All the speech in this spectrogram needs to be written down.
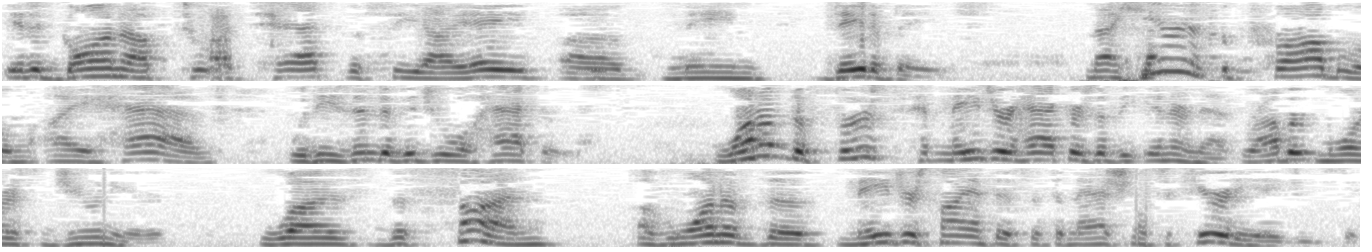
it had gone up to attack the CIA uh, main database. Now here is the problem I have with these individual hackers. One of the first major hackers of the internet, Robert Morris Jr., was the son of one of the major scientists at the National Security Agency,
